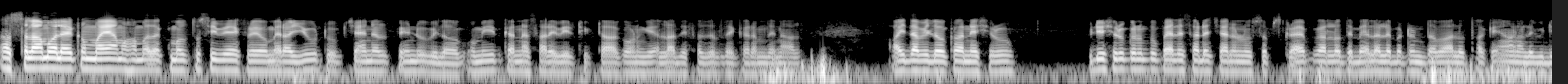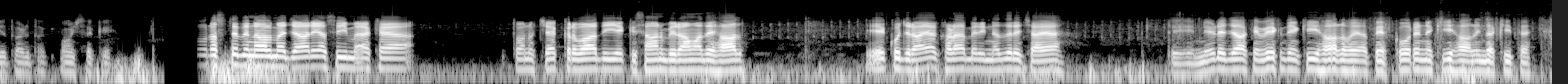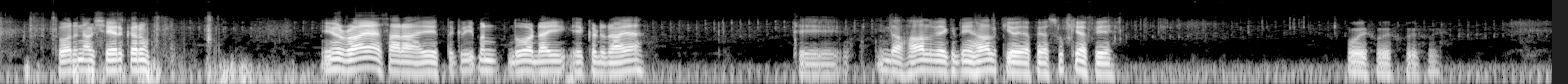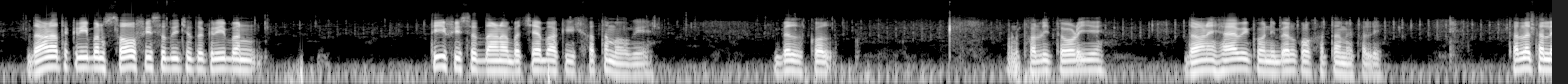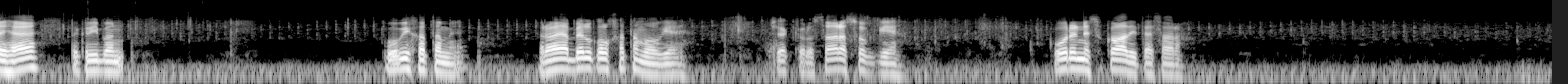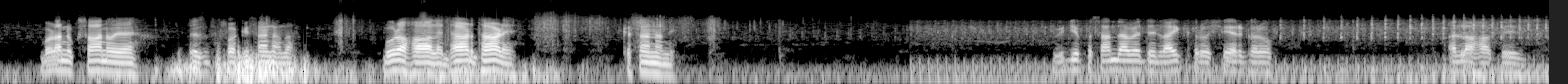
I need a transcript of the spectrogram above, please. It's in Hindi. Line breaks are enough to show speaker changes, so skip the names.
ਅਸਲਾਮ ਵਾਲੇਕੁਮ ਮੈਂ ਮੁਹੰਮਦ ਅਕਮਲ ਤੁਸੀਂ ਵੇਖ ਰਹੇ ਹੋ ਮੇਰਾ YouTube ਚੈਨਲ ਪਿੰਡੂ ਵਲੌਗ ਉਮੀਦ ਕਰਨਾ ਸਾਰੇ ਵੀਰ ਠੀਕ ਠਾਕ ਹੋਣਗੇ ਅੱਲਾ ਦੇ ਫਜ਼ਲ ਤੇ ਕਰਮ ਦੇ ਨਾਲ ਅੱਜ ਦਾ ਵਲੌਗ ਕਰਨੇ ਸ਼ੁਰੂ ਵੀਡੀਓ ਸ਼ੁਰੂ ਕਰਨ ਤੋਂ ਪਹਿਲੇ ਸਾਡੇ ਚੈਨਲ ਨੂੰ ਸਬਸਕ੍ਰਾਈਬ ਕਰ ਲਓ ਤੇ ਬੈਲ ਵਾਲੇ ਬਟਨ ਦਬਾ ਲਓ ਤਾਂ ਕਿ ਆਉਣ ਵਾਲੀ ਵੀਡੀਓ ਤੁਹਾਡੇ ਤੱਕ ਪਹੁੰਚ ਸਕੇ ਰਸਤੇ ਦੇ ਨਾਲ ਮੈਂ ਜਾ ਰਿਹਾ ਸੀ ਮੈਂ ਕਿਹਾ ਤੁਹਾਨੂੰ ਚੈੱਕ ਕਰਵਾ ਦਈਏ ਕਿਸਾਨ ਵੀਰਾਵਾਂ ਦੇ ਹਾਲ ਇਹ ਕੁਝ ਰਾਇਆ ਖੜਾ ਮੇਰੀ ਨਜ਼ਰ 'ਚ ਆਇਆ ਤੇ ਨੇੜੇ ਜਾ ਕੇ ਵੇਖਦੇ ਹਾਂ ਕੀ ਹਾਲ ਹੋਇਆ ਪਿਆ ਕੋਰੇ ਨੇ ਕੀ ਹਾਲ ਇਹਦਾ ਕੀਤਾ ਹੈ। ਤੁਹਾਡੇ ਨਾਲ ਸ਼ੇਅਰ ਕਰੂੰ ਇਹ ਰਾਇਆ ਹੈ ਸਾਰਾ ਇਹ ਤਕਰੀਬਨ 2.5 ਏਕੜ ਰਾਇਆ ਹੈ। ਤੇ ਇਹਦਾ ਹਾਲ ਵੇਖਦੇ ਹਾਂ ਹਾਲ ਕੀ ਹੋਇਆ ਪਿਆ ਸੁੱਕਿਆ ਪਿਆ ਹੈ। ਓਏ ਹੋਏ ਹੋਏ ਹੋਏ ਦਾਣਾ ਤਕਰੀਬਨ 100% ਚੋਂ ਤਕਰੀਬਨ 30% ਦਾਣਾ ਬਚਿਆ ਬਾਕੀ ਖਤਮ ਹੋ ਗਏ ਬਿਲਕੁਲ हूँ फली तोड़िए दाने है भी कौन बिल्कुल ख़त्म है फली थले थले है तकरीबन वो भी ख़त्म है राया बिल्कुल ख़त्म हो गया है चेक करो सारा सूख गया है कोरे ने सुखा देता है सारा बड़ा नुकसान होया है इस दफ़ा किसानों का बुरा हाल है धाड़ धाड़ है किसानों की वीडियो पसंद आवे तो लाइक करो शेयर करो। अल्लाह हाफिज़।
